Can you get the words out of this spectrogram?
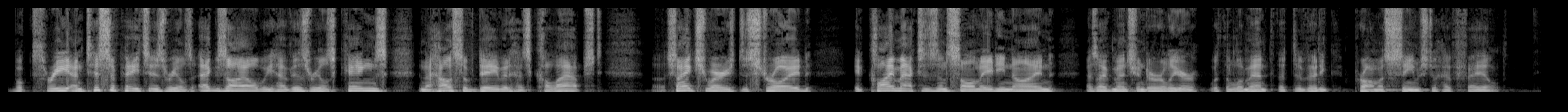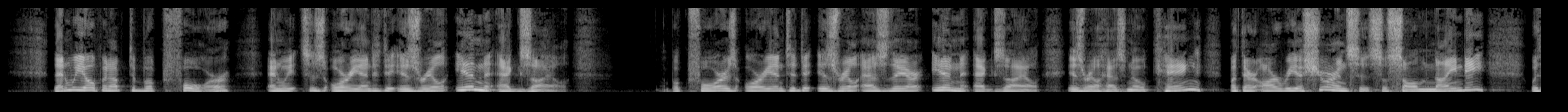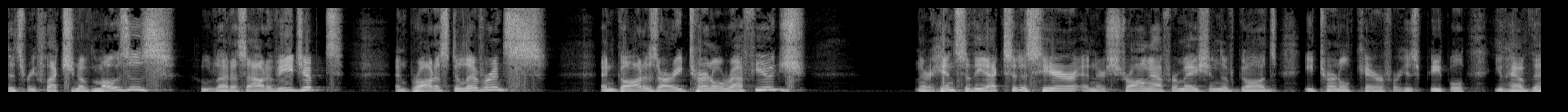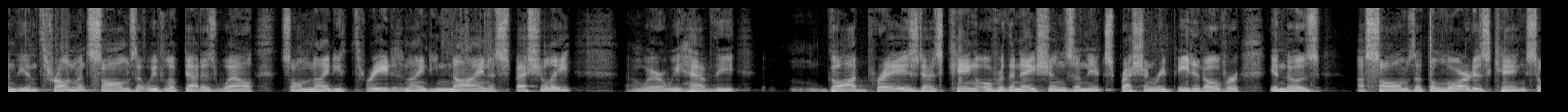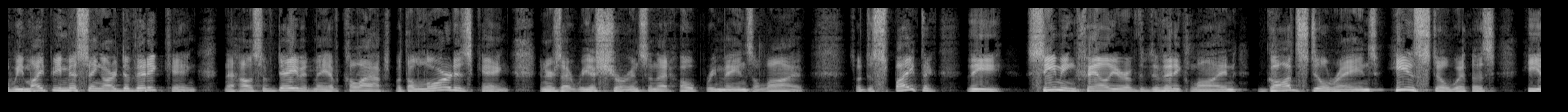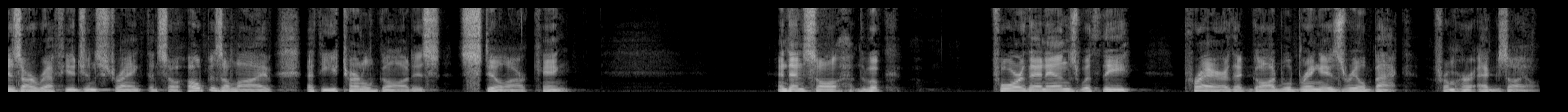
Book 3 anticipates Israel's exile. We have Israel's kings, and the house of David has collapsed. Uh, sanctuary is destroyed. It climaxes in Psalm 89, as I've mentioned earlier, with the lament that Davidic promise seems to have failed. Then we open up to book four, and it is is oriented to Israel in exile. Book four is oriented to Israel as they are in exile. Israel has no king, but there are reassurances. So, Psalm 90, with its reflection of Moses, who led us out of Egypt and brought us deliverance, and God is our eternal refuge, there are hints of the Exodus here, and there's strong affirmation of God's eternal care for his people. You have then the enthronement Psalms that we've looked at as well, Psalm 93 to 99, especially, uh, where we have the God praised as king over the nations, and the expression repeated over in those uh, Psalms that the Lord is king. So we might be missing our Davidic king. The house of David may have collapsed, but the Lord is king. And there's that reassurance and that hope remains alive. So despite the, the seeming failure of the Davidic line, God still reigns. He is still with us. He is our refuge and strength. And so hope is alive that the eternal God is still our king. And then so the book four then ends with the prayer that God will bring Israel back from her exile.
